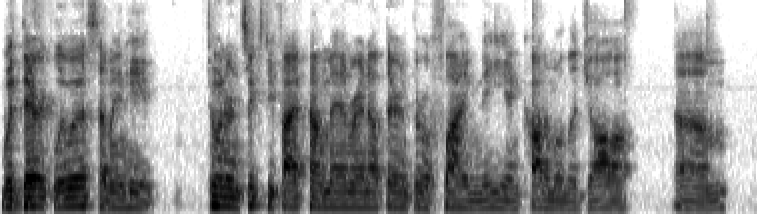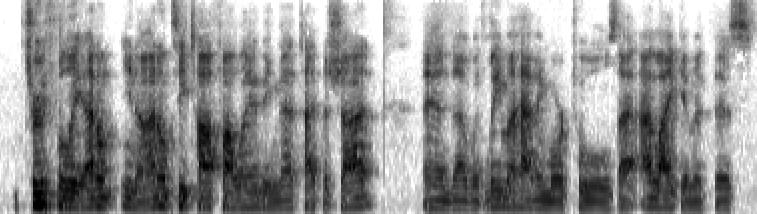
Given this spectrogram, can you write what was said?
with Derrick Lewis, I mean he 265 pound man ran out there and threw a flying knee and caught him on the jaw. Um, truthfully, I don't, you know, I don't see Tafa landing that type of shot. And uh, with Lima having more tools, I, I, like him at this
